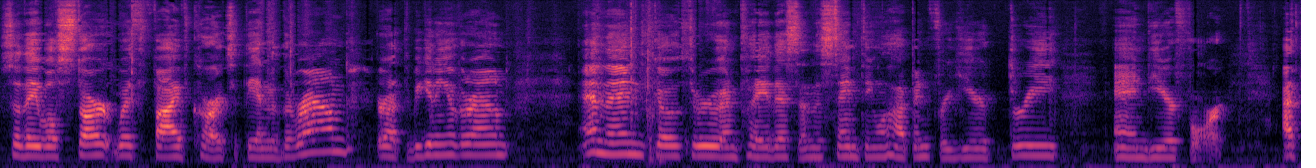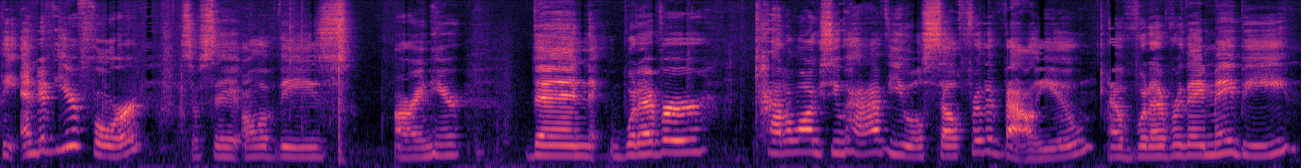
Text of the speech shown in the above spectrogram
So they will start with five cards at the end of the round. Or at the beginning of the round. And then go through and play this. And the same thing will happen for year three and year four. At the end of year four, so say all of these are in here, then whatever catalogs you have, you will sell for the value of whatever they may be,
